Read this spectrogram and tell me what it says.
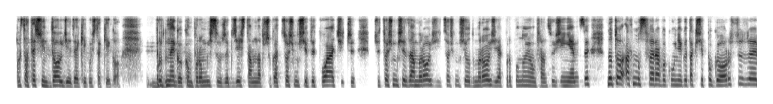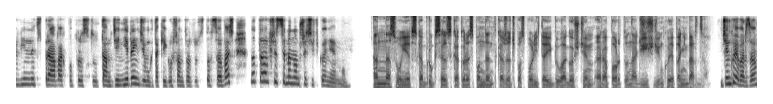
ostatecznie dojdzie do jakiegoś takiego brudnego kompromisu, że gdzieś tam na przykład coś mu się wypłaci, czy, czy coś mu się zamrozi, coś mu się odmrozi, jak proponują Francuzi i Niemcy, no to atmosfera wokół niego tak się pogorszy, że w innych sprawach po prostu tam, gdzie nie będzie mógł takiego szantażu stosować, no to wszyscy będą przeciwko niemu. Anna Słojewska, brukselska korespondentka Rzeczpospolitej, była gościem raportu na dziś. Dziękuję pani bardzo. Dziękuję bardzo.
